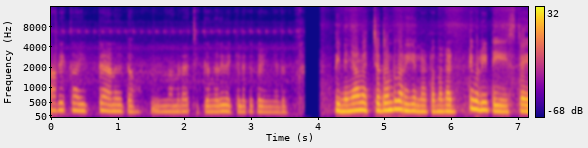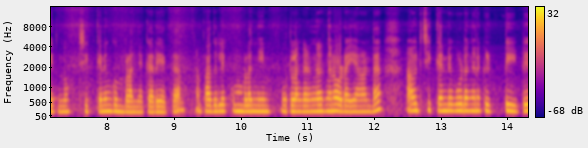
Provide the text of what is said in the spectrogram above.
ആറൊക്കെ ആയിട്ടാണ് കേട്ടോ നമ്മുടെ ചിക്കൻ കറി വെക്കലൊക്കെ കഴിഞ്ഞത്. പിന്നെ ഞാൻ വെച്ചതുകൊണ്ട് പറയല്ല കേട്ടോ നല്ല അടിപൊളി ടേസ്റ്റ് ആയിരുന്നു ചിക്കനും കുമ്പളഞ്ഞ കറിയൊക്കെ. അപ്പോൾ അതിൽ കുമ്പളഞ്ഞയും ഉരുളൻകിഴങ്ങ് അങ്ങനെ ഉടയാണ്ട് ആ ഒരു ചിക്കന്റെ കൂടെ അങ്ങനെ കിട്ടിയിട്ട്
